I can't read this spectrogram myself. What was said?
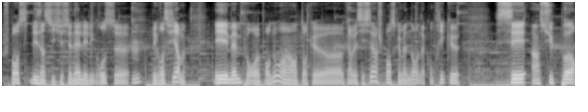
je pense, les institutionnels et les grosses, euh, Mm. les grosses firmes. Et même pour, pour nous, hein, en tant que, euh, qu'investisseurs, je pense que maintenant on a compris que c'est un support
